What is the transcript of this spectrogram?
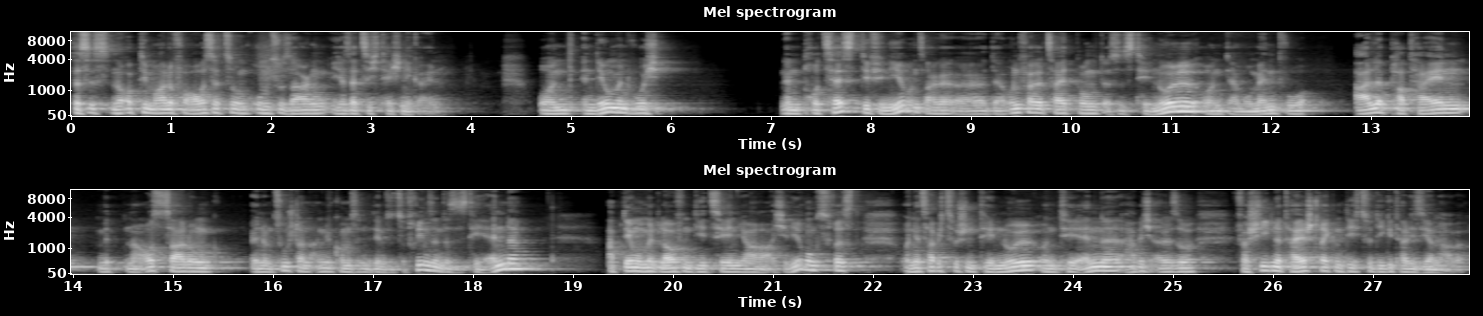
Das ist eine optimale Voraussetzung, um zu sagen, hier setze ich Technik ein. Und in dem Moment, wo ich einen Prozess definiere und sage, äh, der Unfallzeitpunkt ist es T0 und der Moment, wo alle Parteien mit einer Auszahlung in einem Zustand angekommen sind, mit dem sie zufrieden sind, das ist T-Ende. Ab dem Moment laufen die zehn Jahre Archivierungsfrist. Und jetzt habe ich zwischen T0 und T-Ende, habe ich also verschiedene Teilstrecken, die ich zu digitalisieren habe.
